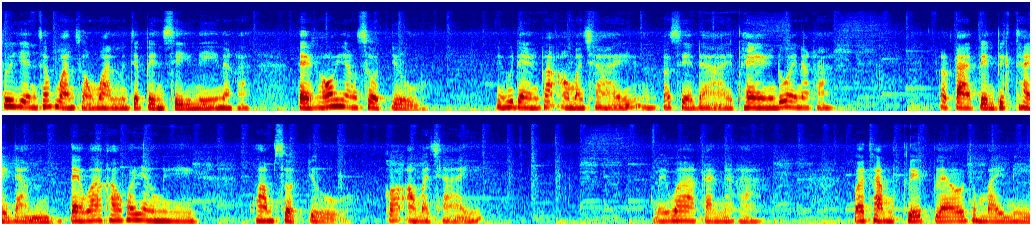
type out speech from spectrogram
ตู้เย็นสักวันสองวันมันจะเป็นสีนี้นะคะ แต่เขายังสดอยู่นี่คุณแดงก็เอามาใช้ก็เสียดายแพงด้วยนะคะ ก็กลายเป็นพริกไทยดำแต่ว่าเขาก็ยังมีความสดอยู่ ก็เอามาใช้ ไม่ว่ากันนะคะ ว่าทำคลิปแล้วทำไมมี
